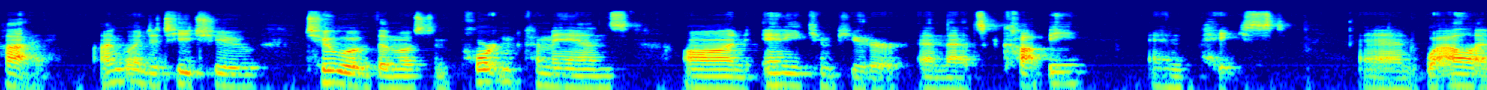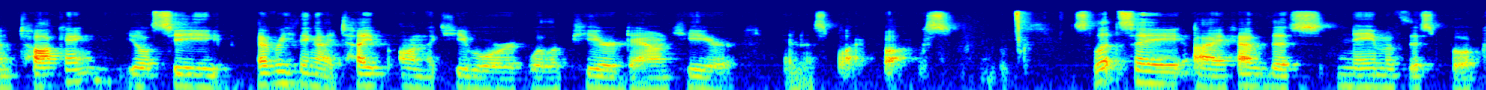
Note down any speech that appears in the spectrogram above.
Hi, I'm going to teach you two of the most important commands on any computer, and that's copy and paste. And while I'm talking, you'll see everything I type on the keyboard will appear down here in this black box. So let's say I have this name of this book,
